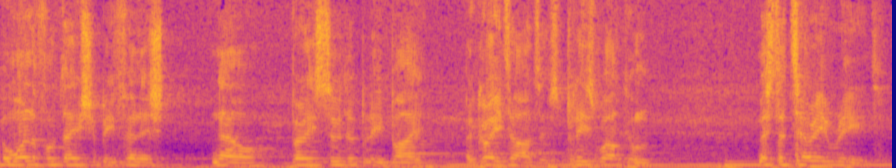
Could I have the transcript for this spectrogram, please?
A wonderful day should be finished now, very suitably by a great artist. Please welcome Mr. Terry Reid.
